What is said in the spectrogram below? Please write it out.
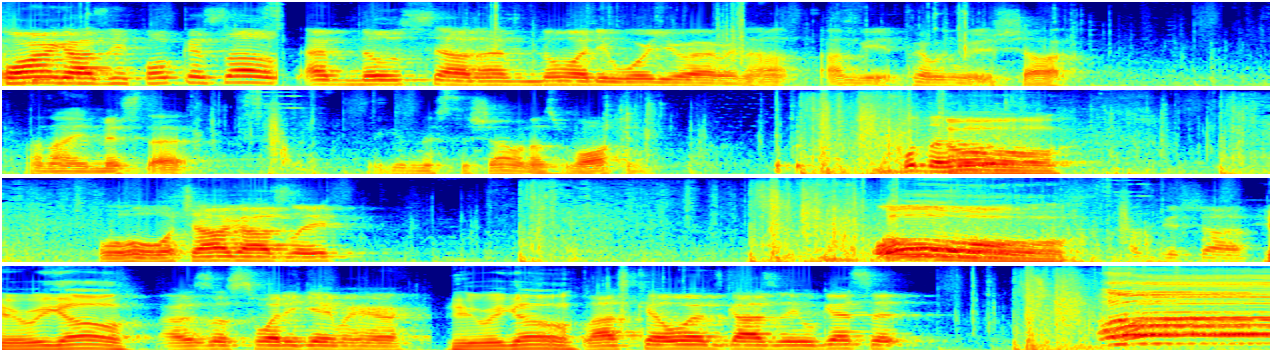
point, Godzly. Focus up. I have no sound. I have no idea where you're at right now. I'm getting probably gonna get shot. Oh no, missed that. I think missed the shot when I was walking. What the hell? Oh, Oh, watch out, Godzly. oh, a good shot. here we go. Alright, this is a sweaty game right here. Here we go. Last kill wins, Godzly. Who gets it? Oh!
